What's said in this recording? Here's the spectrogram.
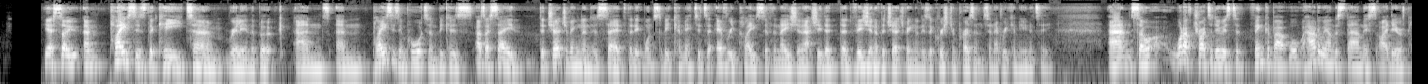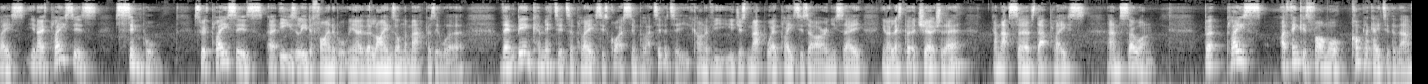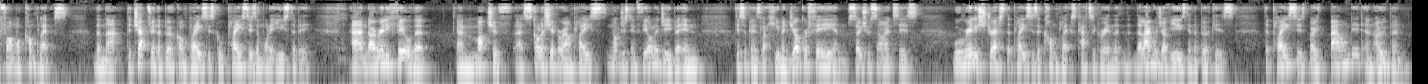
Yeah, so um, place is the key term really in the book, and um, place is important because, as I say, the Church of England has said that it wants to be committed to every place of the nation. Actually, the, the vision of the Church of England is a Christian presence in every community. And so, uh, what I've tried to do is to think about well, how do we understand this idea of place? You know, if place is simple, so if places is uh, easily definable, you know, the lines on the map, as it were then being committed to place is quite a simple activity. You kind of you, just map where places are and you say, you know, let's put a church there, and that serves that place, and so on. But place, I think, is far more complicated than that and far more complex than that. The chapter in the book on place is called "Place Isn't What It Used to Be," and I really feel that um, much of uh, scholarship around place, not just in theology but in disciplines like human geography and social sciences will really stress that place is a complex category, and that the language I've used in the book is that place is both bounded and open.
